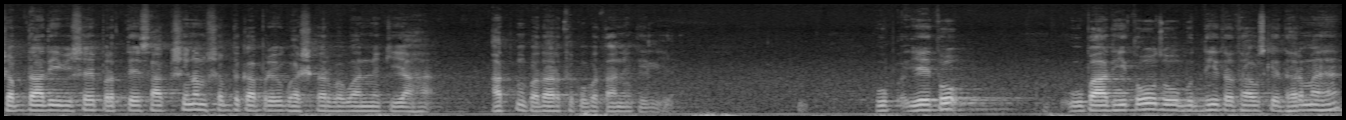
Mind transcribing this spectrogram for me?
शब्दादि विषय प्रत्यय साक्षिणम शब्द का प्रयोग भाष्कर भगवान ने किया है आत्म पदार्थ को बताने के लिए। उप, ये तो उपाधि तो जो बुद्धि तथा उसके धर्म है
